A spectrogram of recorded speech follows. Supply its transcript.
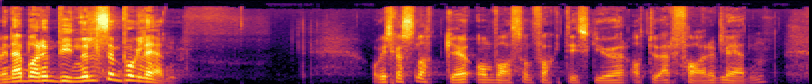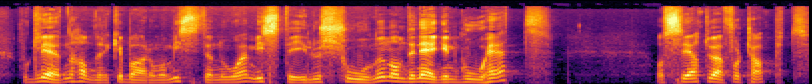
Men det er bare begynnelsen på gleden. Og vi skal snakke om hva som faktisk gjør at du erfarer gleden. For gleden handler ikke bare om å miste noe, miste illusjonen om din egen godhet og se at du er fortapt.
